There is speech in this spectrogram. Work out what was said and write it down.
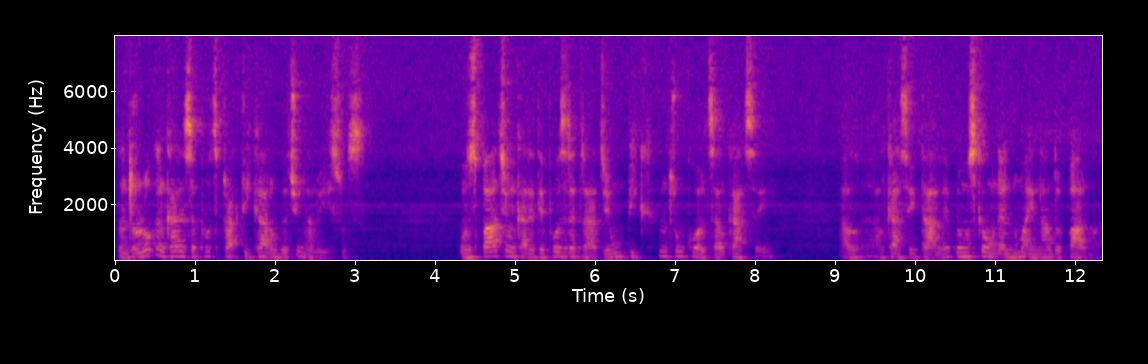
într-un loc în care să poți practica rugăciunea lui Isus. Un spațiu în care te poți retrage un pic într-un colț al casei, al, al casei tale, pe un scaunel numai înalt de o palmă,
